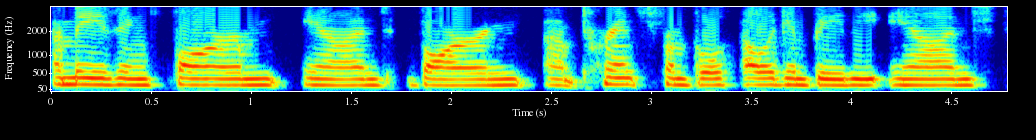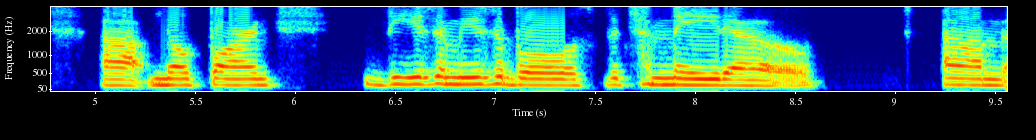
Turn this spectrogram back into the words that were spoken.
amazing farm and barn um, prints from both Elegant Baby and uh, Milk Barn, these amuseables, the tomato, um,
